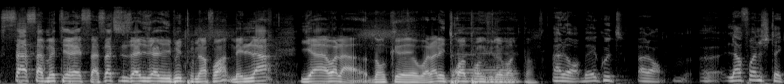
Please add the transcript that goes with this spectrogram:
ça, ça m'intéresse. Ça, ça, tu nous as dit une première fois. Mais là, il y a voilà. Donc euh, voilà les trois points que je voulais voir. dedans. Alors, ben écoute, alors, euh, la French Tech,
